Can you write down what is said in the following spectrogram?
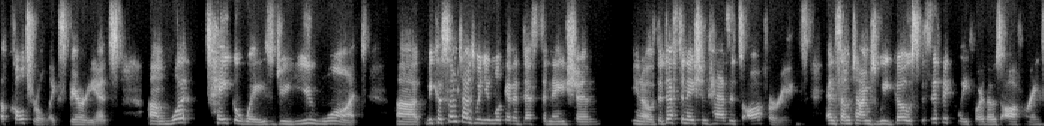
a cultural experience? Um, what takeaways do you want? Uh, because sometimes when you look at a destination, you know the destination has its offerings and sometimes we go specifically for those offerings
